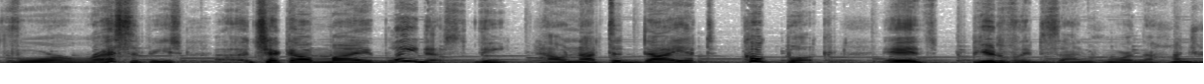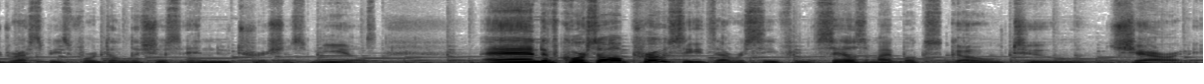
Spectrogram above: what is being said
For recipes, uh, check out my latest, the How Not to Diet Cookbook. It's beautifully designed with more than 100 recipes for delicious and nutritious meals. And of course, all proceeds I receive from the sales of my books go to charity.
